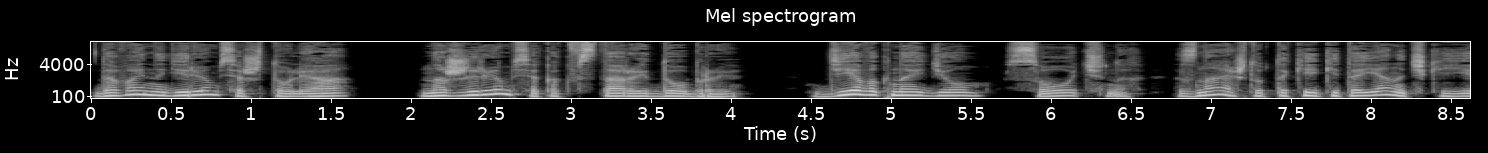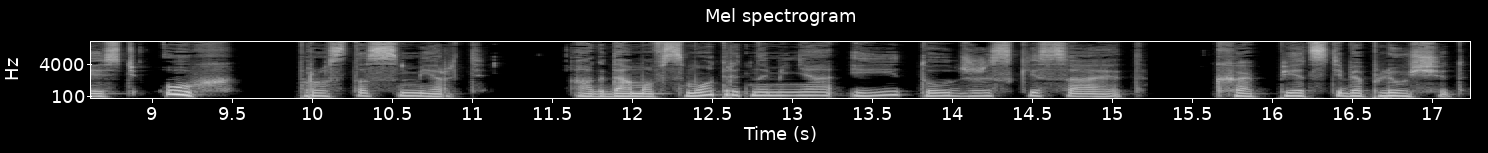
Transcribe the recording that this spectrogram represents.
давай надеремся, что ли, а? Нажремся, как в старые добрые. Девок найдем, сочных. Знаешь, тут такие китаяночки есть. Ух, просто смерть. Агдамов смотрит на меня и тут же скисает. Капец тебя плющит.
